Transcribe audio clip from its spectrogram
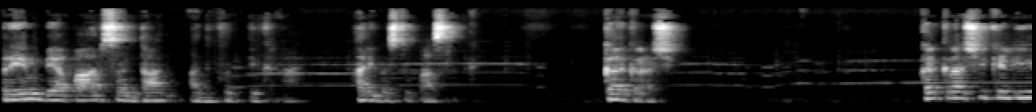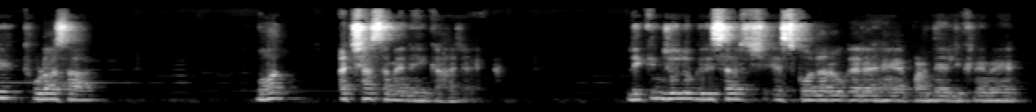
प्रेम, व्यापार, संतान अद्भुत दिख रहा है। हरी वस्तु पास रखें। कर्क राशि। कर्क राशि के लिए थोड़ा सा बहुत अच्छा समय नहीं कहा जाएगा। लेकिन जो लोग रिसर्च स्कॉलर वगैरह हैं, पढ़ने लिखने में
